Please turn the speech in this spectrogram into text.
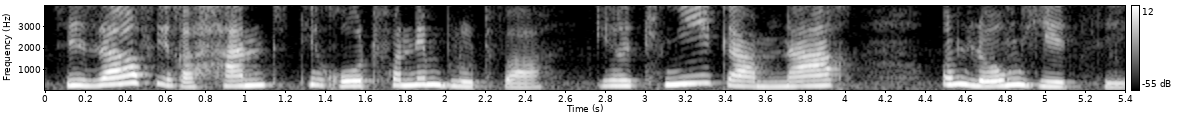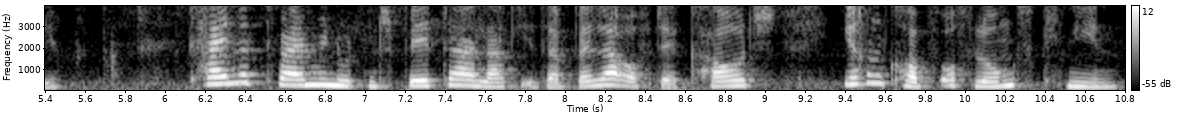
Sie sah auf ihre Hand, die rot von dem Blut war. Ihre Knie gaben nach und Logan hielt sie. Keine zwei Minuten später lag Isabella auf der Couch, ihren Kopf auf Longs Knien.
